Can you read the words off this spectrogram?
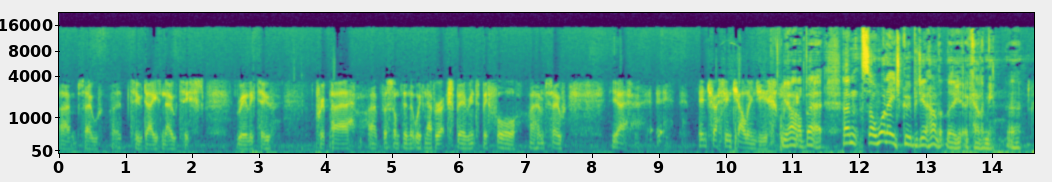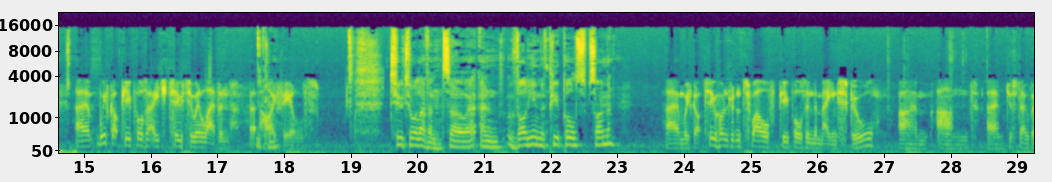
um, so uh, two days' notice, really to prepare uh, for something that we've never experienced before. Um, so, yeah, interesting challenges. Yeah, I'll bet. Um, so, what age group do you have at the academy? Uh, Uh, we've got pupils aged 2 to 11 at Highfields. two to eleven. So, uh, and volume of pupils, Simon? Um, we've got 212 pupils in the main school um, and um, just over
